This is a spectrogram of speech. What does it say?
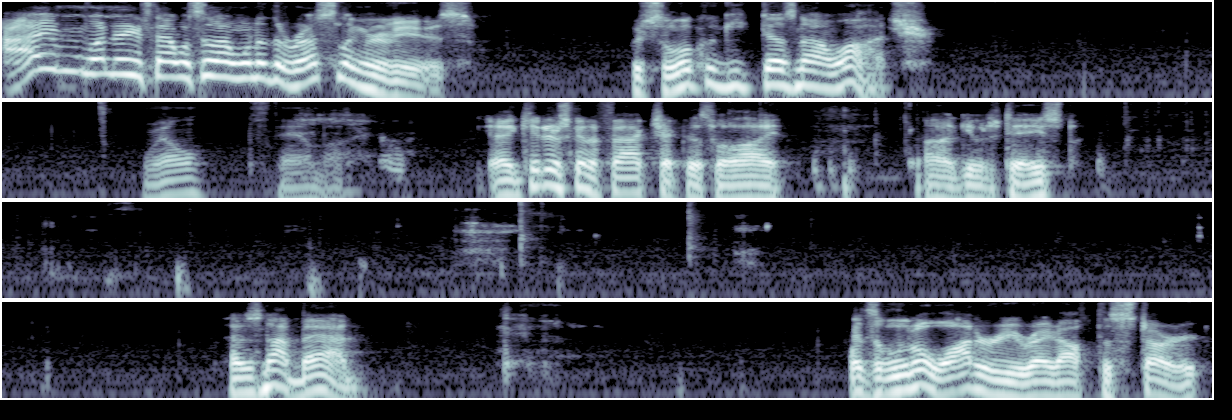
I'm wondering if that wasn't on one of the wrestling reviews. which the local geek does not watch. Well, stand by. Uh, Kidder's going to fact check this while I uh, give it a taste. That is not bad. It's a little watery right off the start.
